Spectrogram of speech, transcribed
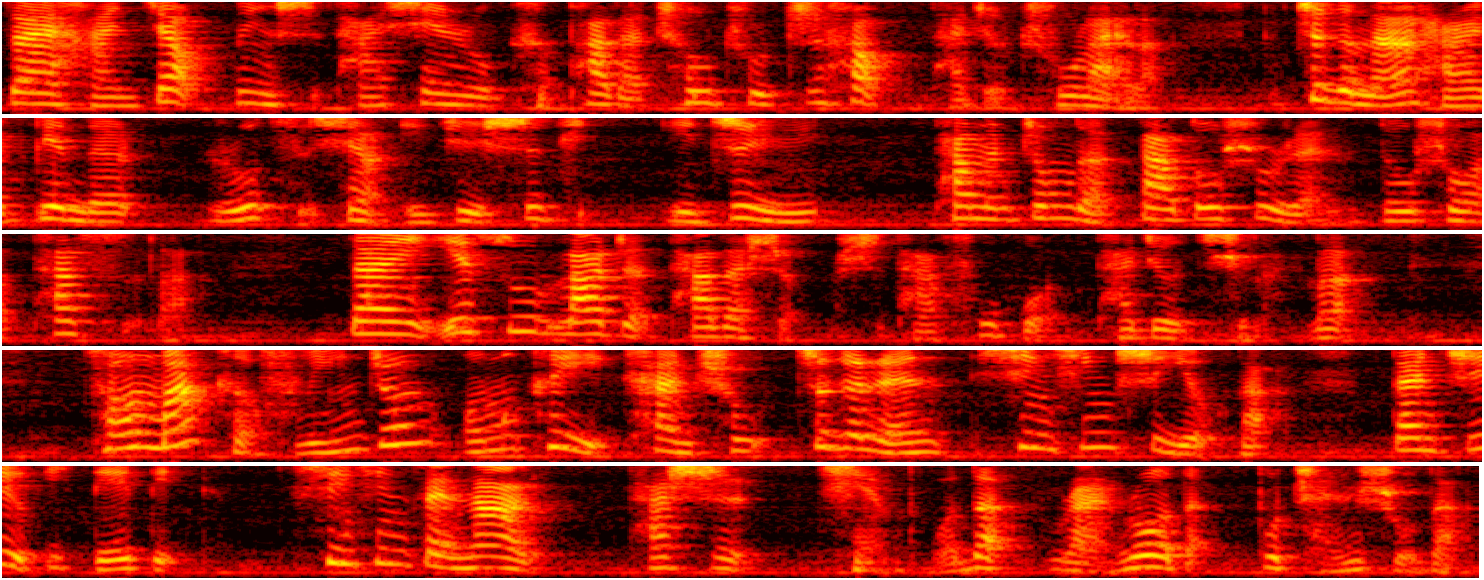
在喊叫并使他陷入可怕的抽搐之后，他就出来了。这个男孩变得如此像一具尸体，以至于他们中的大多数人都说他死了。但耶稣拉着他的手，使他复活，他就起来了。从马可福音中，我们可以看出，这个人信心是有的，但只有一点点。信心在那里，他是浅薄的、软弱的、不成熟的。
